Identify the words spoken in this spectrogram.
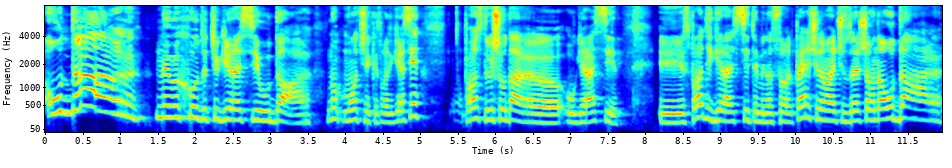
Удар! Не виходить у Герасі удар. Ну, молодчик, справді Герасі. Просто вийшов удар е, у Герасі. І справді Герасі там і на 41-й матчі зайшов на удар,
